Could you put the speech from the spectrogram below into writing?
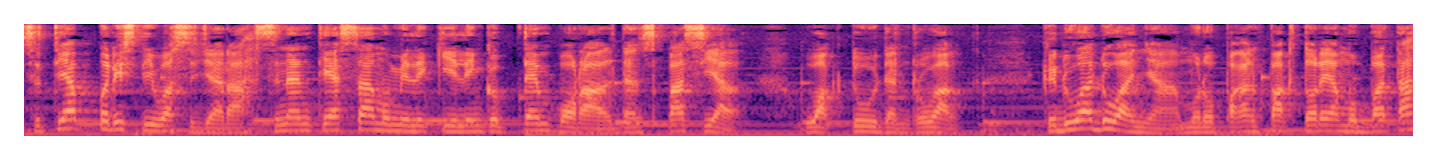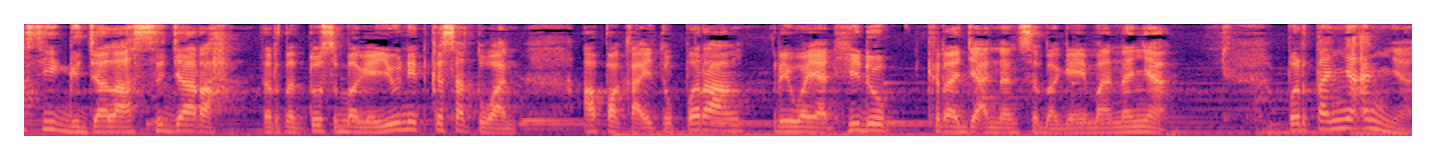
Setiap peristiwa sejarah senantiasa memiliki lingkup temporal dan spasial, waktu dan ruang. Kedua-duanya merupakan faktor yang membatasi gejala sejarah tertentu sebagai unit kesatuan, apakah itu perang, riwayat hidup, kerajaan, dan sebagaimananya. Pertanyaannya,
